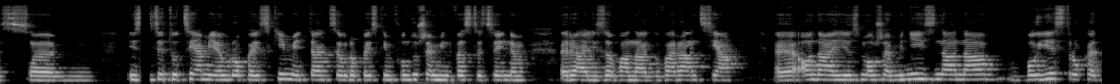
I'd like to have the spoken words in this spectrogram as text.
z instytucjami europejskimi, tak, z Europejskim Funduszem Inwestycyjnym realizowana gwarancja ona jest może mniej znana, bo jest trochę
